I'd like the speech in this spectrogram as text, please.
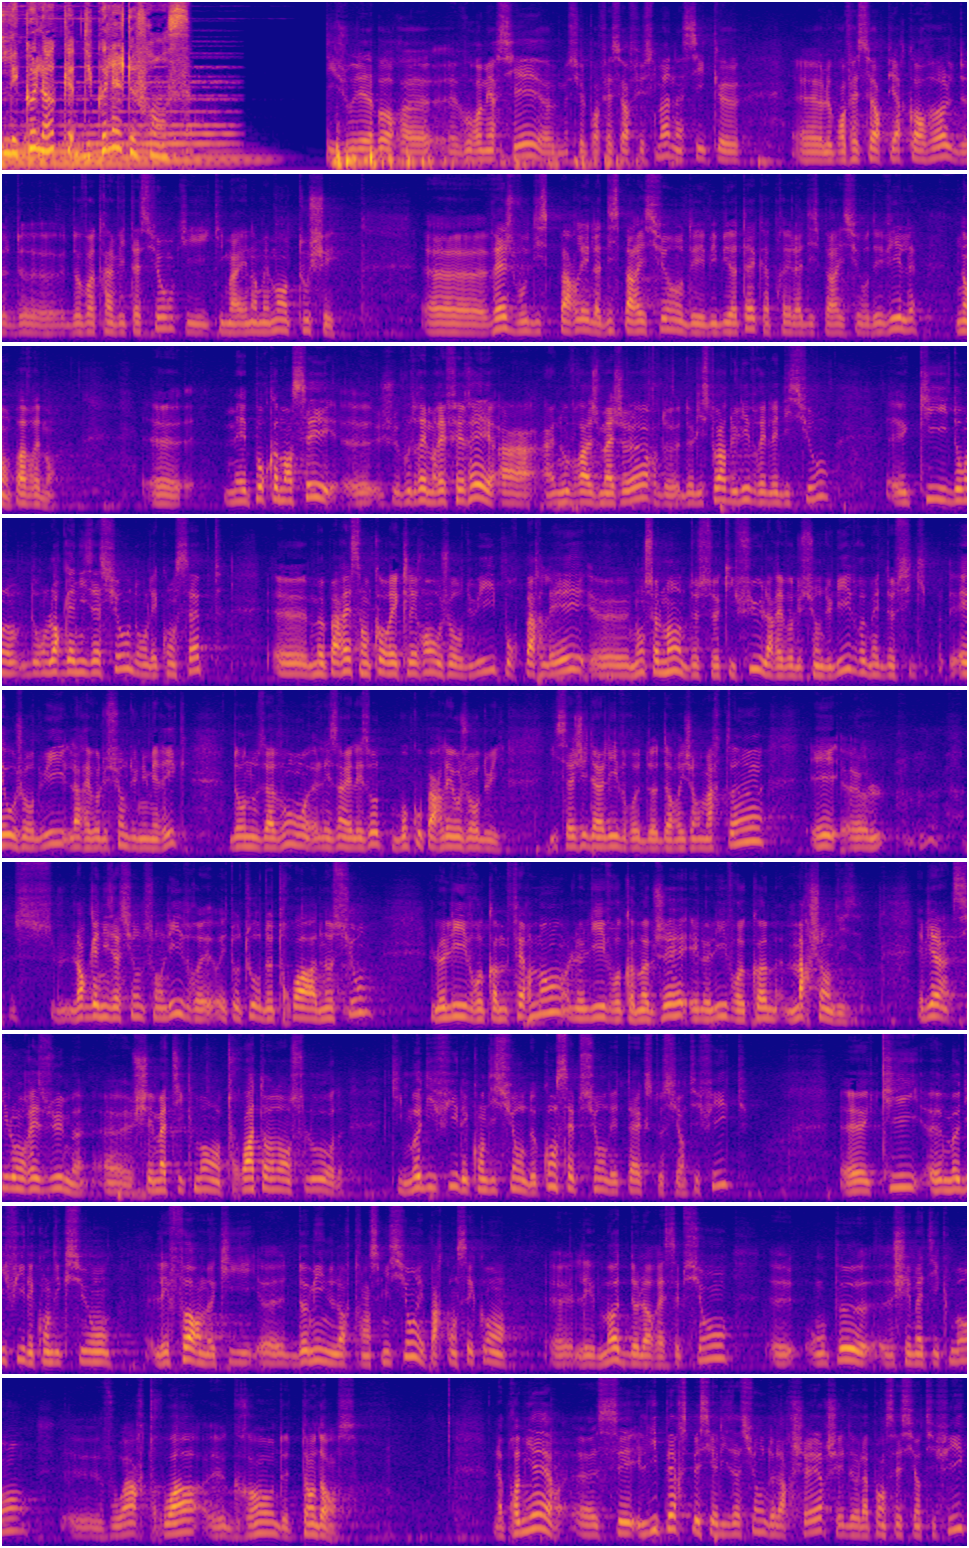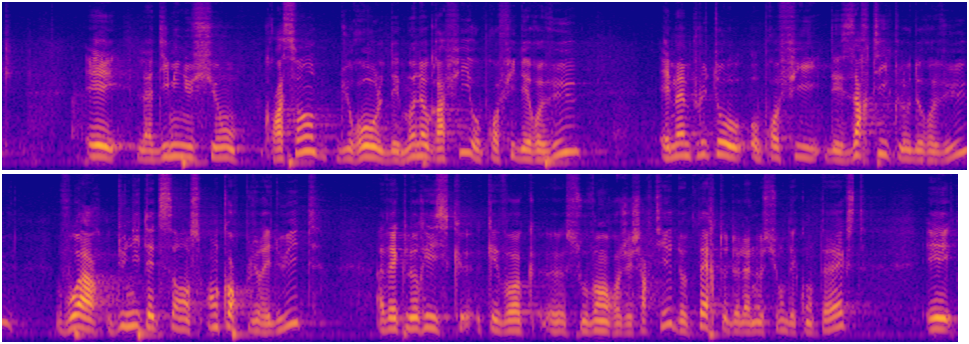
Les colloques du Collège de France. Je voulais d'abord euh, vous remercier, euh, monsieur le professeur Fussman, ainsi que euh, le professeur Pierre Corvol, de, votre invitation qui, m'a énormément touché. Vais-je vous parler de la disparition des bibliothèques après la disparition des villes? Non, pas vraiment. mais pour commencer, je voudrais me référer à un ouvrage majeur de l'histoire du livre et de l'édition, qui, dont, l'organisation, dont les concepts euh, me paraissent encore éclairants aujourd'hui pour parler euh, non seulement de ce qui fut la révolution du livre, mais de ce qui est aujourd'hui la révolution du numérique, dont nous avons les uns et les autres beaucoup parlé aujourd'hui. Il s'agit d'un livre d'Henri-Jean Martin et euh, l'organisation de son livre est autour de trois notions le livre comme ferment, le livre comme objet et le livre comme marchandise. Eh bien, si l'on résume euh, schématiquement trois tendances lourdes qui modifient les conditions de conception des textes scientifiques, euh, qui euh, modifient les conditions, les formes qui dominent leur transmission et par conséquent les modes de leur réception, on peut schématiquement voir trois grandes tendances. La première, c'est l'hyperspécialisation de la recherche et de la pensée scientifique et la diminution croissante du rôle des monographies au profit des revues, et même plutôt au profit des articles de revues, voire d'unités de sens encore plus réduites, avec le risque qu'évoque euh, souvent Roger Chartier de perte de la notion des contextes et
